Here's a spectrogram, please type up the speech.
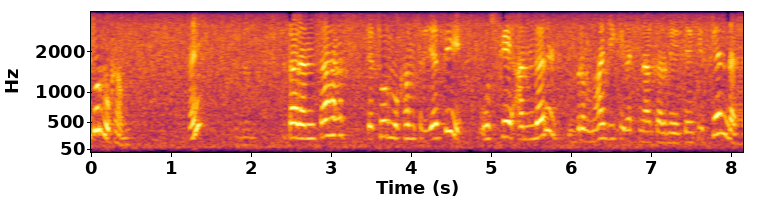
चतुर्मुखम, है? तदंत चतुर्मुखम सृजती, उसके अंदर ब्रह्मा जी की रचना कर देते किसके अंदर?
